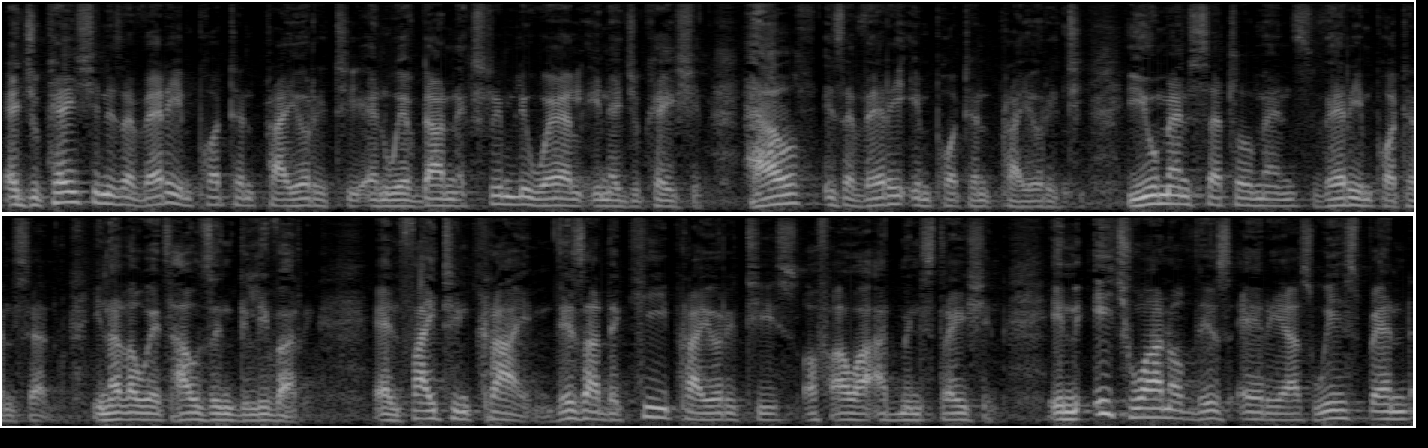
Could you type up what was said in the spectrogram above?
Education is a very important priority, and we have done extremely well in education. Health is a very important priority. Human settlements, very important. In other words, housing delivery and fighting crime. These are the key priorities of our administration. In each one of these areas, we spend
